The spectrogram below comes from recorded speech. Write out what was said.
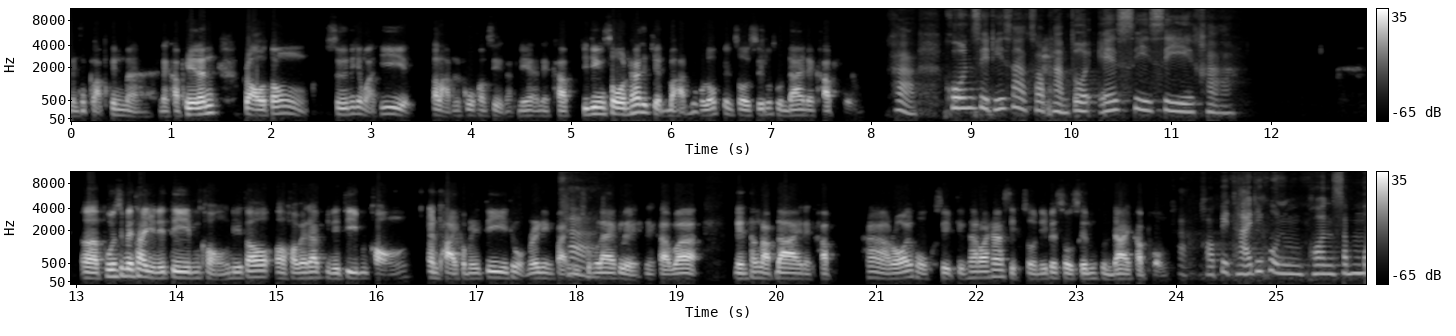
มันจะกลับขึ้นมานะครับเพราะฉะนั้นเราต้องซื้อในจังหวะที่ตลาดมันกลัวความเสี่ยงแบบนี้นะครับจริงๆโซน 57 บาทบวกลบเป็นโซนซื้อลงทุนได้นะครับผมค่ะ คุณสิทธิศักดิ์สอบถามตัว SCC ค่ะเอ่อปูนซีเมนไทยอยู่ในทีมของดิจิตอลเอ่อคอมเมดี้อยู่ในทีมของ anti community ที่ผมได้เรียนไปในค่ะช่วงแรกเลยนะครับว่าเน้นตั้งรับได้นะครับ 560ถึง550 โซนนี้เป็นโซนซื้อลงทุนได้ครับผมค่ะขอปิดท้ายที่คุณพรสม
